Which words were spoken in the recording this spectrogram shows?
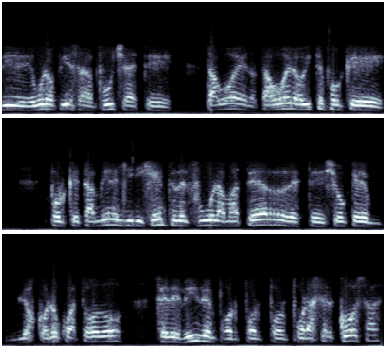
uno piensa, pucha, este, está bueno, está bueno, viste, porque porque también el dirigente del fútbol amateur, este, yo que los conozco a todos, se desviven por, por, por, hacer cosas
